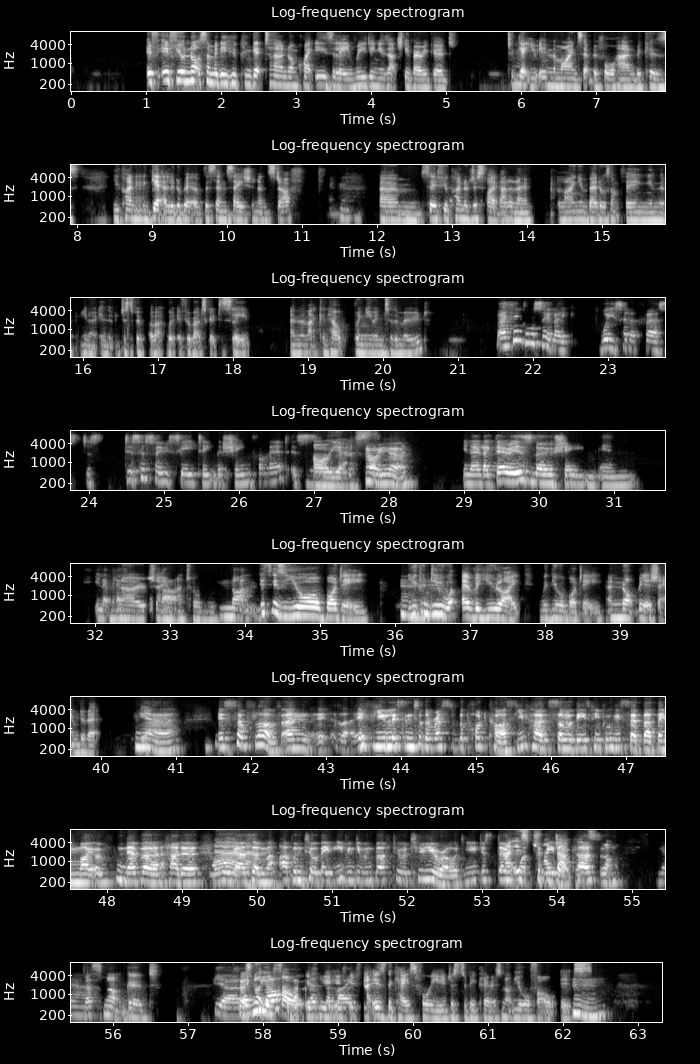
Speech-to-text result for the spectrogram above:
if if you're not somebody who can get turned on quite easily, reading is actually very good to get you in the mindset beforehand because you kind of get a little bit of the sensation and stuff. Um, so if you're kind of just like I don't know, lying in bed or something in the you know in the, just about if you're about to go to sleep, and then that can help bring you into the mood. But I think also like what you said at first, just disassociating the shame from it is Oh yes. Oh yeah. you know, like there is no shame in you know No shame at all. none. This is your body. You Mm. can do whatever you like with your body and not be ashamed of it. Yeah. It's self love. And if you listen to the rest of the podcast, you've heard some of these people who said that they might have never had a orgasm up until they've even given birth to a two year old. You just don't That is want to be that tragic. That's person. not- Yeah. That's not good. Yeah. So it's not your fault if you but, if, like, if that is the case for you. Just to be clear, it's not your fault. It's Mm.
